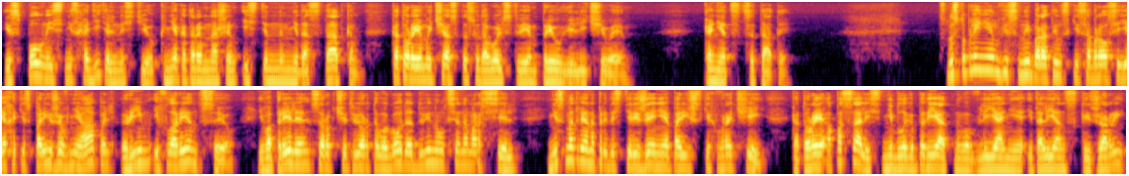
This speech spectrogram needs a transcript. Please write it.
и с полной снисходительностью к некоторым нашим истинным недостаткам, которые мы часто с удовольствием преувеличиваем". Конец цитаты. С наступлением весны Баратынский собрался ехать из Парижа в Неаполь, Рим и Флоренцию и в апреле 44 года двинулся на Марсель, несмотря на предостережения парижских врачей, которые опасались неблагоприятного влияния итальянской жары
